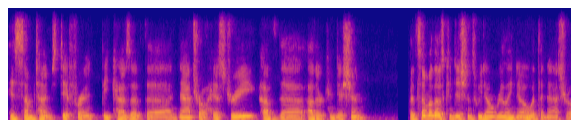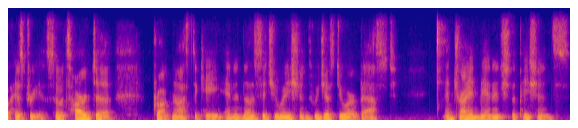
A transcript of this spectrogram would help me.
is sometimes different because of the natural history of the other condition. But some of those conditions, we don't really know what the natural history is. So it's hard to prognosticate. And in those situations, we just do our best and try and manage the patient's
